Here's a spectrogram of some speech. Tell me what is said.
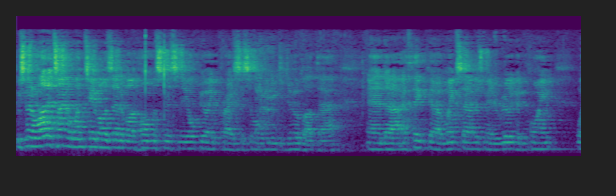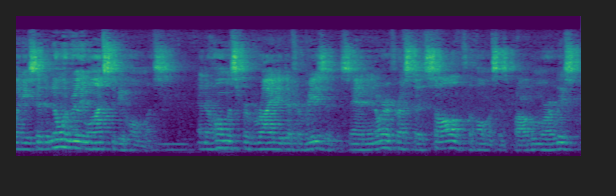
We spent a lot of time at one table as said about homelessness and the opioid crisis and what we need to do about that. And uh, I think uh, Mike Savage made a really good point when he said that no one really wants to be homeless and they're homeless for a variety of different reasons. And in order for us to solve the homelessness problem, or at least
